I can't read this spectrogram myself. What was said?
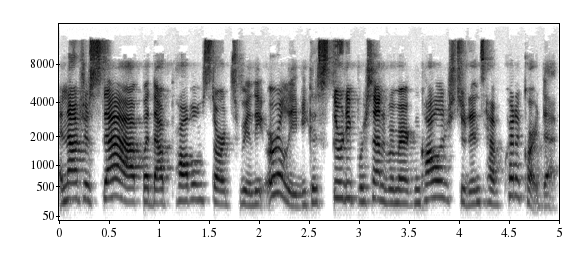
And not just that, but that problem starts really early because 30% of American college students have credit card debt.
